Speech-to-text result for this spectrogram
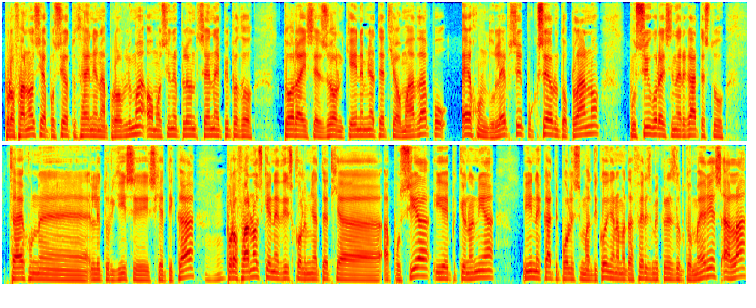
Προφανώς η απουσία του θα είναι ένα πρόβλημα, όμως είναι πλέον σε ένα επίπεδο τώρα η σεζόν και είναι μια τέτοια ομάδα που έχουν δουλέψει, που ξέρουν το πλάνο, που σίγουρα οι συνεργάτες του θα έχουν ε, λειτουργήσει σχετικά. Προφανώς και είναι δύσκολη μια τέτοια απουσία. Η επικοινωνία είναι κάτι πολύ σημαντικό για να μεταφέρεις μικρές λεπτομέρειες, αλλά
